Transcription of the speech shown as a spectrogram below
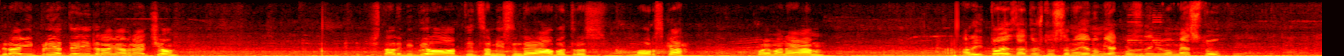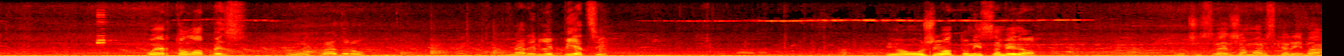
Dragi prijatelji, draga vraćo, šta li bi bila ova ptica, mislim da je albatros morska, pojma nemam. Ali to je zato što sam na jednom jako zanimljivom mestu, Puerto Lopez u Ekvadoru, na ribljoj pijaci. I ovo u životu nisam video. Znači sveža morska riba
